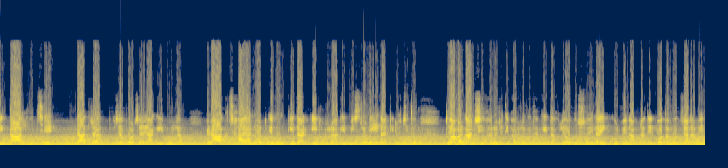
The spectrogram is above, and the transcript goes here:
এই তাল হচ্ছে দাদরা পূজা পর্যায়ে। আগেই বললাম, রাগ, ছায়ানট এবং কেদার, এই দুটো রাগের মিশ্রণে এই গানটি রচিত। তো আমার গান শেখানো যদি ভালো লেগে থাকে, তাহলে অবশ্যই লাইক করবেন, আপনাদের মতামত জানাবেন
